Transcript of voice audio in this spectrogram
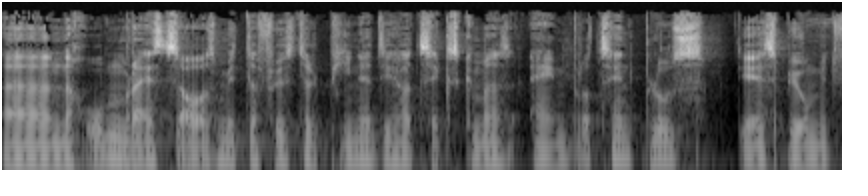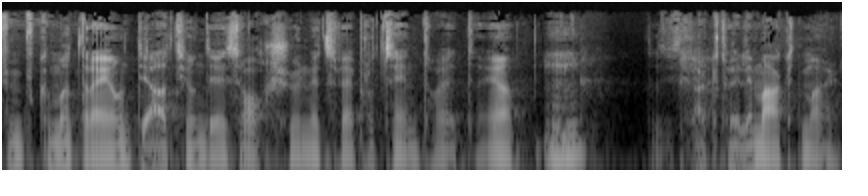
Äh, nach oben reißt es aus mit der Föstalpine, die hat 6,1 Prozent plus, die SBO mit 5,3 und die AT&S auch schöne 2 Prozent heute. Ja, das ist der aktuelle Markt mal.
